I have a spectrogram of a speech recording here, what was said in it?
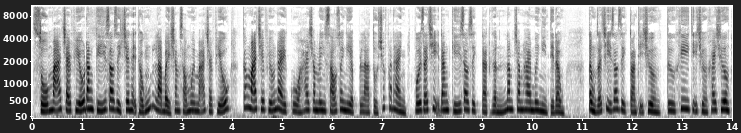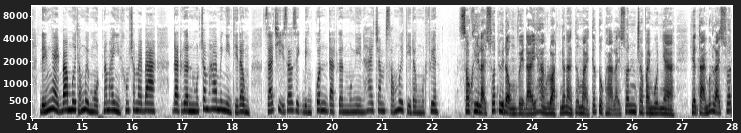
số mã trái phiếu đăng ký giao dịch trên hệ thống là 760 mã trái phiếu. Các mã trái phiếu này của 206 doanh nghiệp là tổ chức phát hành với giá trị đăng ký giao dịch đạt gần 520.000 tỷ đồng. Tổng giá trị giao dịch toàn thị trường từ khi thị trường khai trương đến ngày 30 tháng 11 năm 2023 đạt gần 120.000 tỷ đồng, giá trị giao dịch bình quân đạt gần 1.260 tỷ đồng một phiên. Sau khi lãi suất huy động về đáy, hàng loạt ngân hàng thương mại tiếp tục hạ lãi suất cho vay mua nhà. Hiện tại mức lãi suất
